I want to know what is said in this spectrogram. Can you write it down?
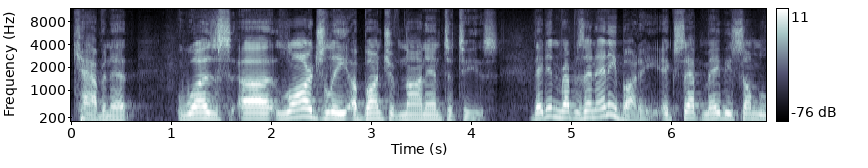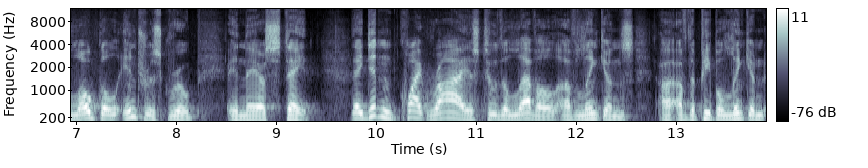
cabinet was uh, largely a bunch of nonentities. They didn't represent anybody except maybe some local interest group in their state. They didn't quite rise to the level of Lincoln's, uh, of the people Lincoln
